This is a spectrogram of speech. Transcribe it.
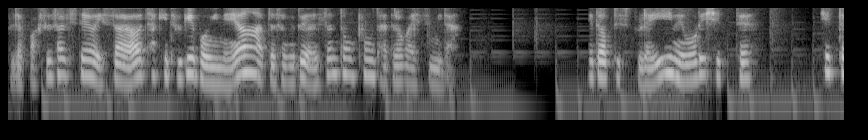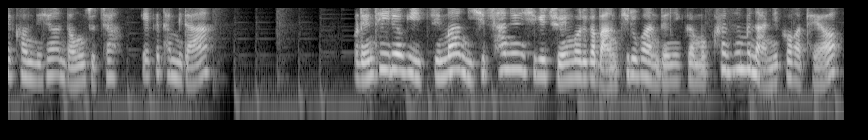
블랙박스 설치되어 있어요. 차키 두 개 보이네요. 앞좌석에도 열선 통풍 다 들어가 있습니다. 헤드업 디스플레이, 메모리 시트, 시트 컨디션 너무 좋죠? 깨끗합니다. 렌트 이력이 있지만 24년식의 주행거리가 만 킬로가 안 되니까 뭐 큰 흠은 아닐 것 같아요.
